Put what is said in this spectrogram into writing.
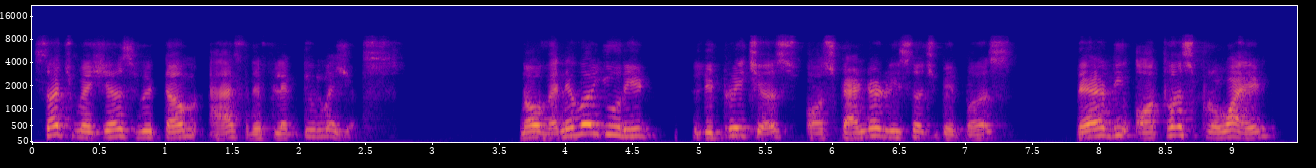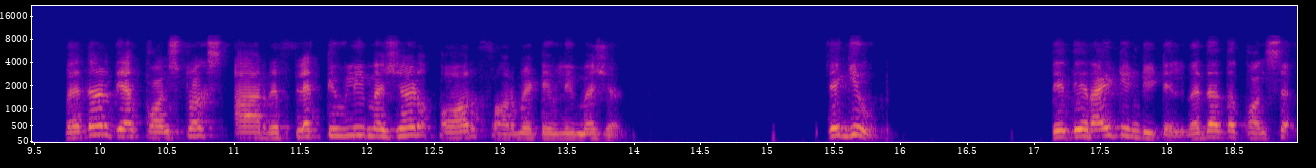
such measures we term as reflective measures. Now, whenever you read literatures or standard research papers, there the authors provide whether their constructs are reflectively measured or formatively measured. They give, they, they write in detail whether the concept,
